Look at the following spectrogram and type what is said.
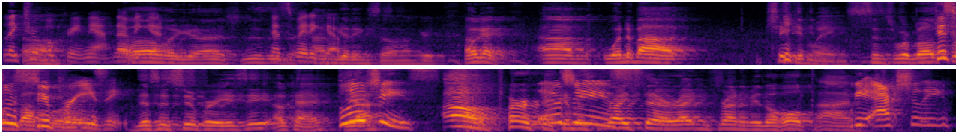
like triple Oh. cream. Yeah, that'd be oh good. Oh my gosh, this That's is. the way to I'm go. getting so hungry. Okay. Um, what about chicken wings? Since we're both This from one's super Buffalo, easy. This is super easy. Okay. Blue Yeah? cheese. Oh, perfect. Blue it was cheese. right there, right in front of me the whole time. We actually,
